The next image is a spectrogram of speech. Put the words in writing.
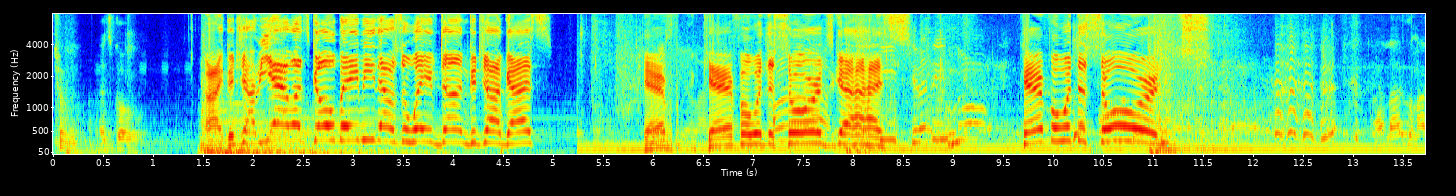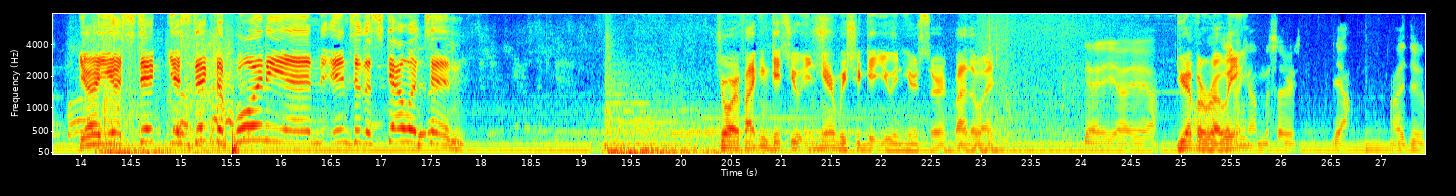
So, Let's go. All right, good job. Yeah, let's go, baby. That was a wave done. Good job, guys. Careful, careful with the swords, guys. Careful with the swords. You you stick you stick the pointy end into the skeleton. Jor, if I can get you in here, we should get you in here, sir. By the way, Yeah, yeah, yeah, yeah. You have a rowing? out my service. Yeah, I do.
